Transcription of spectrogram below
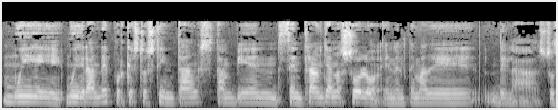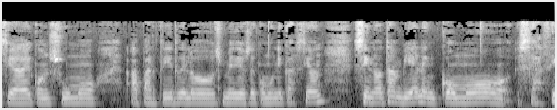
muy, muy grande porque estos think tanks también centraron ya no solo en el tema de, de la sociedad de consumo a partir de los medios de comunicación, sino también en cómo se hacía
